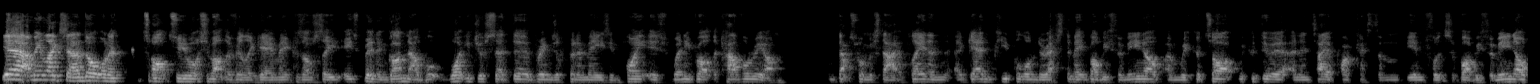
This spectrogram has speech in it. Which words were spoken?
Yeah, I mean, like I said, I don't want to talk too much about the Villa game, mate, because obviously it's been and gone now. But what you've just said there brings up an amazing point. Is when he brought the cavalry on, that's when we started playing. And again, people underestimate Bobby Firmino, and we could talk, we could do an entire podcast on the influence of Bobby Firmino.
